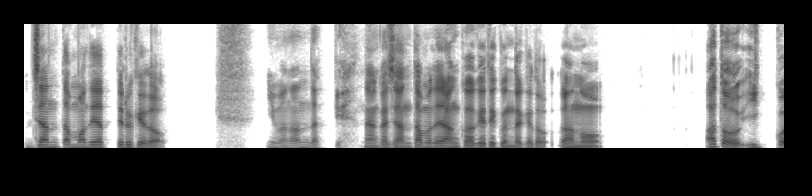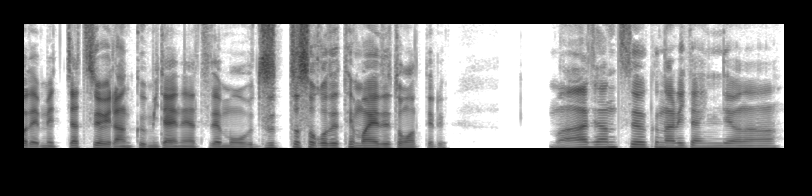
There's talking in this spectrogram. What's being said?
ジャン玉でやってるけど、今なんだっけ？なんかジャン玉でランク上げてくんだけど、あの、あと1個でめっちゃ強いランクみたいなやつでもうずっとそこで手前で止まってる。麻雀強くなりたいんだよな。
